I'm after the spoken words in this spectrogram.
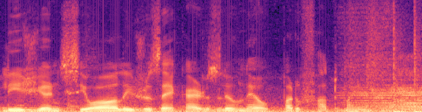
Ligiane Ciola José Carlos Leonel para o Fato Maringá.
